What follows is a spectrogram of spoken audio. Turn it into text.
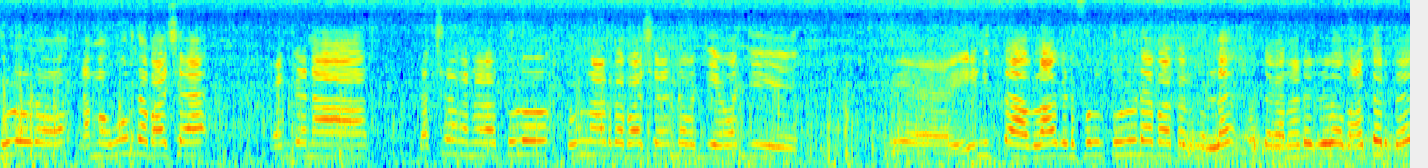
ತುಳು ನಮ್ಮ ಊರ್ದ ಭಾಷೆ ಹೆಂಗೆ ನಾ ದಕ್ಷಿಣ ಕನ್ನಡ ತುಳು ತುಳುನಾಡದ ಭಾಷೆಯಿಂದ ಒಂಜಿ ಒಂಜಿ ಏನಿತ್ತ ವ್ಲಾಗ್ ಫುಲ್ ತುಳುನೇ ಮಾತಾಡ್ತಿಲ್ಲ ಮತ್ತು ಕನ್ನಡದ ಮಾತಾಡ್ತೆ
